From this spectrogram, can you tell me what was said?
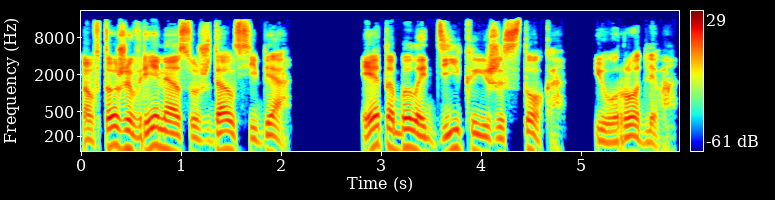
но в то же время осуждал себя. Это было дико и жестоко, и уродливо.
